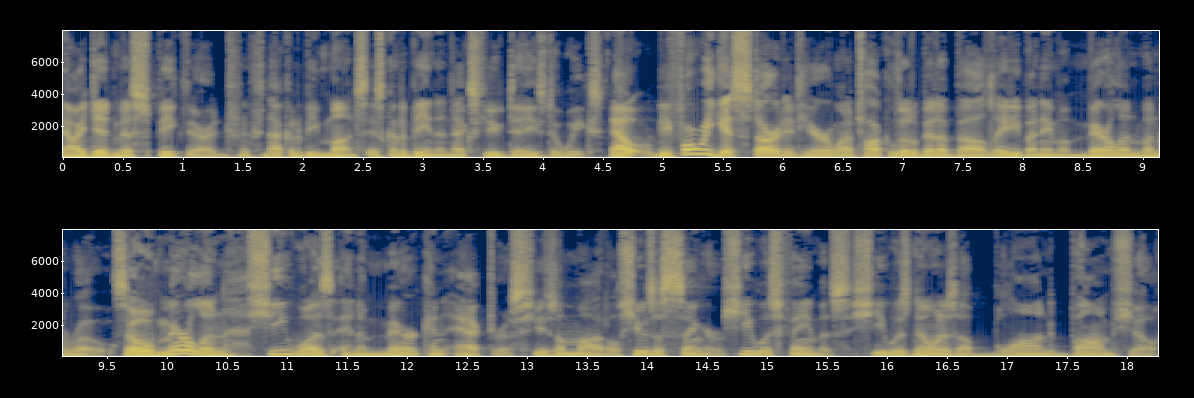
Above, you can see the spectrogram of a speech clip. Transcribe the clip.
Now, I did misspeak there. It's not going to be months. It's going to be in the next few days to weeks. Now, before we get started here, I want to talk a little bit about a lady by the name of Marilyn Monroe. So, Marilyn, she was an American actress. She's a model. She was a singer. She was famous. She was known as a blonde bombshell,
